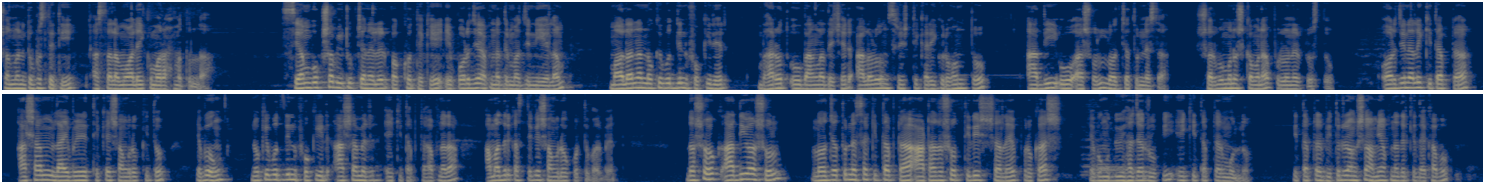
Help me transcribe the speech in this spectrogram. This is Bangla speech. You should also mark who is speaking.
Speaker 1: সম্মানিত উপস্থিতি, আসসালামু আলাইকুম রহমতুল্লাহ সিয়াম বুকশপ ইউটিউব চ্যানেলের পক্ষ থেকে এ পর্যায়ে আপনাদের মাঝে নিয়ে এলাম মাওলানা নকিবুদ্দিন ফকিরের ভারত ও বাংলাদেশের আলোড়ন সৃষ্টিকারী গ্রন্থ আদি ও আসল লজ্জাতুন্নেসা সর্বমনস্কামনা পূরণের প্রস্তুত। অরিজিনালি কিতাবটা আসাম লাইব্রেরি থেকে সংরক্ষিত এবং নকিবুদ্দিন ফকির আসামের এই কিতাবটা আপনারা আমাদের কাছ থেকে সংগ্রহ করতে পারবেন। দর্শক, আদি আসল লজ্জাতুন্নেসা কিতাবটা আঠারোশো সালে প্রকাশ এবং দুই হাজার রুপি এই কিতাবটার মূল্য। কিতাবটার ভিতরের অংশ আমি আপনাদেরকে দেখাবো।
